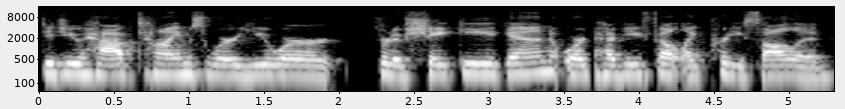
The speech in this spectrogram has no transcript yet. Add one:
did you have times where you were sort of shaky again or have you felt like pretty solid?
